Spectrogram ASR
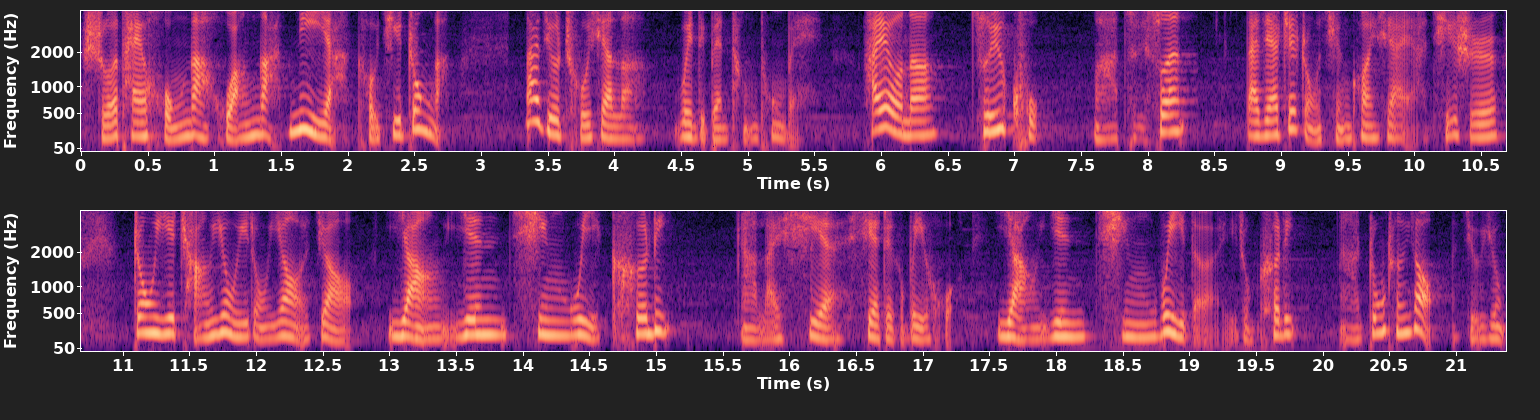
舌苔红啊、黄啊、腻呀，口气重啊，那就出现了胃里边疼痛呗。还有呢，嘴苦啊，嘴酸，大家这种情况下呀，其实中医常用一种药叫养阴清胃颗粒啊，来泻泻这个胃火，养阴清胃的一种颗粒啊，中成药就用，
